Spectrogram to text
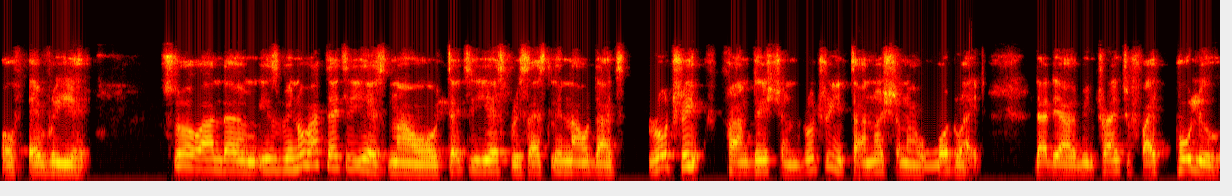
of every year. So, and um, it's been over 30 years now, 30 years precisely now that Rotary Foundation, Rotary International worldwide, that they have been trying to fight polio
